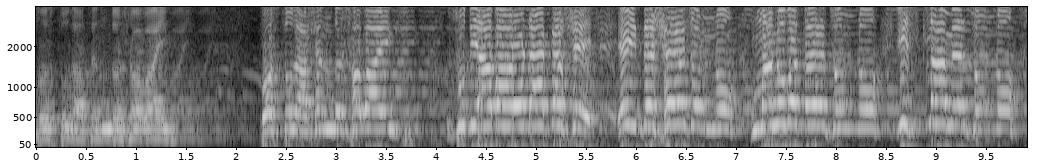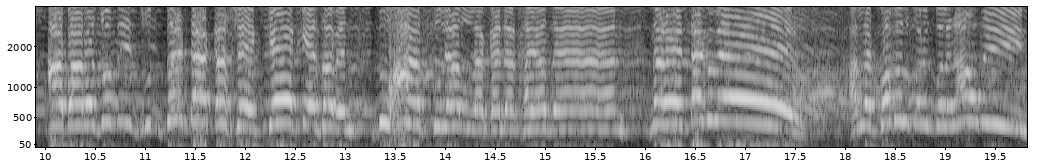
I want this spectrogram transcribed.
প্রস্তুত আছেন তো সবাই? প্রস্তুত আসেন তো সবাই। যদি আবারও ডাক আসে এই দেশের জন্য, মানবতার জন্য, ইসলামের জন্য, আবারও যদি যুদ্ধের ডাক আসে কে কে যাবেন? দুহাত তুলে আল্লাহকে দেখায়া দেন। নারায় তাকবীর। আল্লাহ কবুল করুক, বলেন আমিন।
